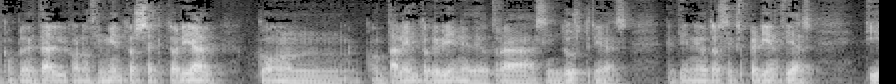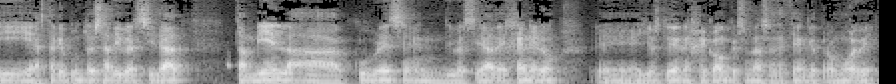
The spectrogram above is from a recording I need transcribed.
complementar el conocimiento sectorial con, con talento que viene de otras industrias, que tiene otras experiencias, y hasta qué punto esa diversidad también la cubres en diversidad de género. Eh, yo estoy en EGECON, que es una asociación que promueve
